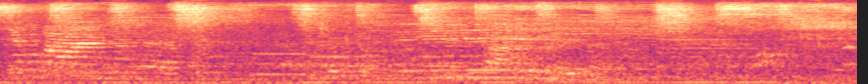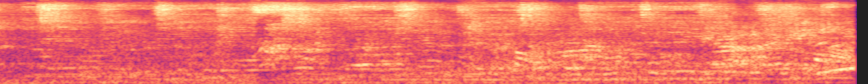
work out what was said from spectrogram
相班这是不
